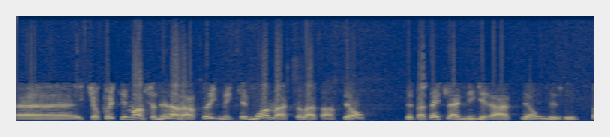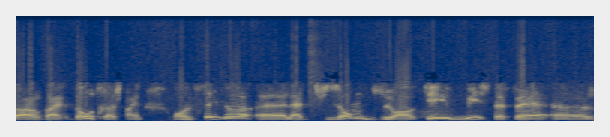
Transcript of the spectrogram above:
euh, qui n'a pas été mentionné dans l'article, mais qui moi m'attire l'attention, c'est peut-être la migration des auditeurs vers d'autres chaînes. On le sait, là, euh, la diffusion du hockey, oui, se fait euh,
